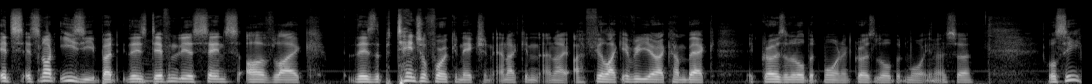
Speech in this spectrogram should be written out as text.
it's it's not easy, but there's mm. definitely a sense of like there's the potential for a connection, and I can and I, I feel like every year I come back, it grows a little bit more and it grows a little bit more, you know. So we'll see.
